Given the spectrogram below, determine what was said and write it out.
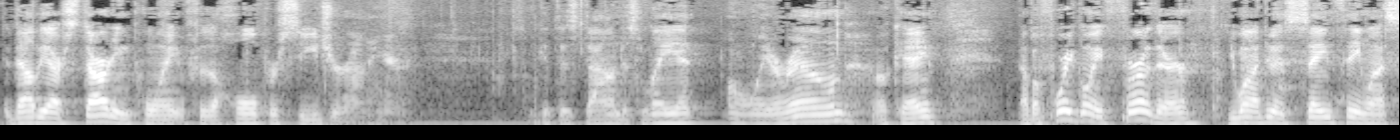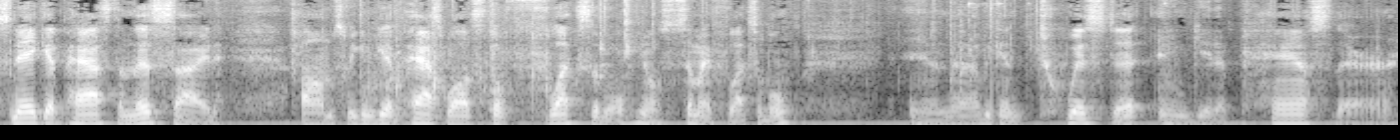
that'll be our starting point for the whole procedure on here So get this down, just lay it all the way around, okay? Now before you go any further, you want to do the same thing. You want to snake it past on this side um, so we can get past while it's still flexible, you know, semi-flexible. And uh, we can twist it and get it past there.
